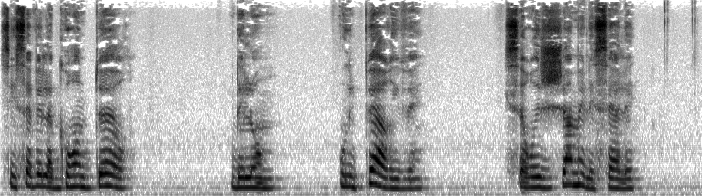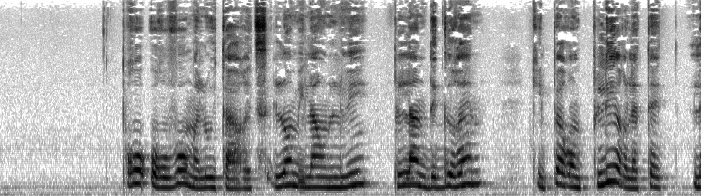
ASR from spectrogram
s'il savait la grandeur de l'homme, où il peut arriver, il ne serait jamais laissé aller. Pro orvo l'homme il a en lui plein de graines qu'il peut remplir la tête, le,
